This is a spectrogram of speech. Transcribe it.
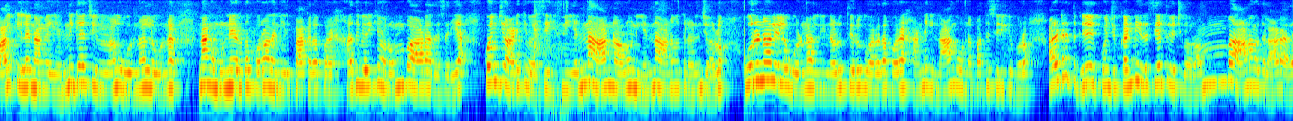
வாழ்க்கையில் நாங்கள் என்றைக்காச்சும் இல்லைனாலும் ஒரு நாள் இல்லை ஒரு நாள் நாங்கள் முன்னேற தான் போகிறோம் அதை நீ பார்க்க தான் போகிற அது வரைக்கும் ரொம்ப ஆடாத சரியா? கொஞ்சம் அடக்கி வசி. நீ என்ன ஆடினாலும் நீ என்ன ஆணவத்தில் அழிஞ்சாலும் ஒரு நாள் இல்லை ஒரு நாள் நீ நடுத்தெருக்கு வரதா போகிற அன்னைக்கு நாங்கள் உன்னை பார்த்து சிரிக்க போகிறோம் அழுறதுக்கு கொஞ்சம் கண்ணீரை சேர்த்து வச்சுக்கோ. ரொம்ப ரொம்ப ஆணவத்தில் ஆடாத.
